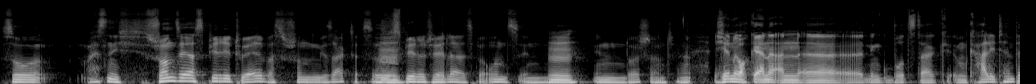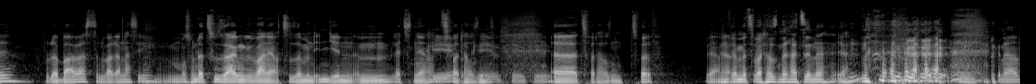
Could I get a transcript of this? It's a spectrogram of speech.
so, weiß nicht, schon sehr spirituell, was du schon gesagt hast. Also spiritueller als bei uns in, Hm. in Deutschland. Ja. Ich erinnere auch gerne an äh, den Geburtstag im Kali-Tempel, wo du dabei warst in Varanasi. Muss man dazu sagen, wir waren ja auch zusammen in Indien im letzten Jahr, 2000, okay, okay, okay. Äh, 2012. Ja, Ja. wir haben jetzt 2013, ne? Ja. genau.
